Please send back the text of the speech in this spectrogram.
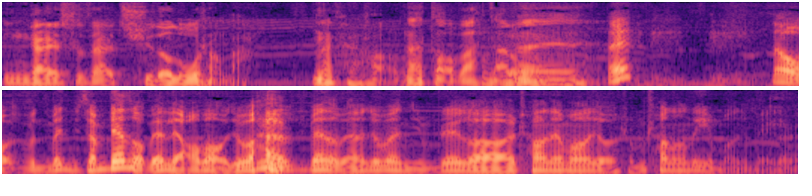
应该是在去的路上吧？那太好了。那走吧，咱们哎那我我问你，咱们边走边聊吧。我就还 边走边聊，就问你们这个超能联盟有什么超能力吗？你每个人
